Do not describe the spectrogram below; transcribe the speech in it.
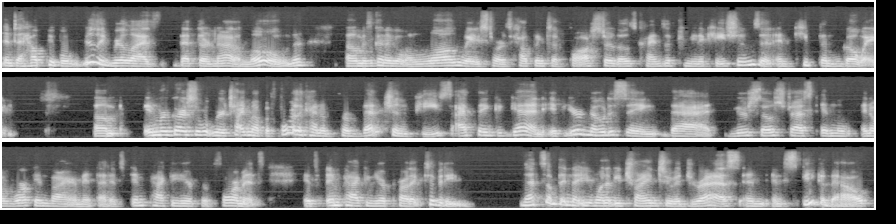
and to help people really realize that they're not alone um, is going to go a long ways towards helping to foster those kinds of communications and, and keep them going. Um, in regards to what we were talking about before, the kind of prevention piece, I think again, if you're noticing that you're so stressed in the in a work environment that it's impacting your performance, it's impacting your productivity, that's something that you want to be trying to address and, and speak about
